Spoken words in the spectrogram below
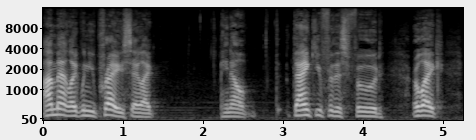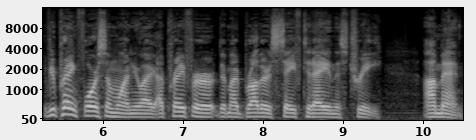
I meant like when you pray, you say like, you know, thank you for this food or like if you're praying for someone, you're like, I pray for that my brother is safe today in this tree. Amen.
